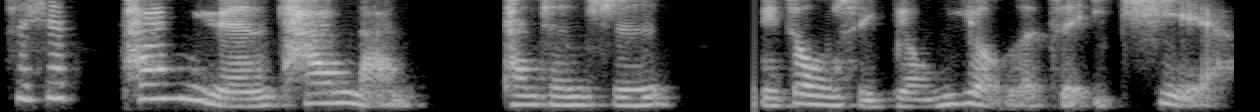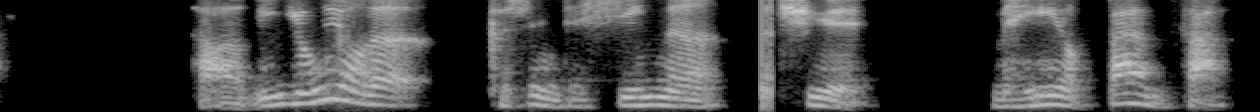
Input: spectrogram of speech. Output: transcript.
这些攀缘、贪婪、贪嗔痴，你纵使拥有了这一切啊，好，你拥有了，可是你的心呢，却没有办法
